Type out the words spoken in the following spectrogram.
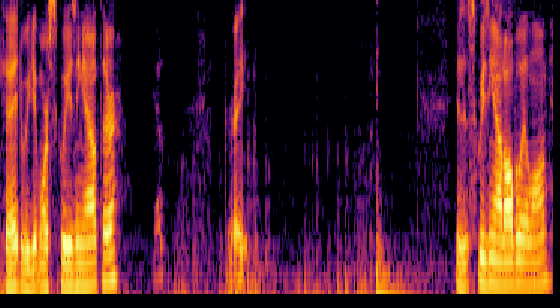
Okay, do we get more squeezing out there? Yep. Great. Is it squeezing out all the way along?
